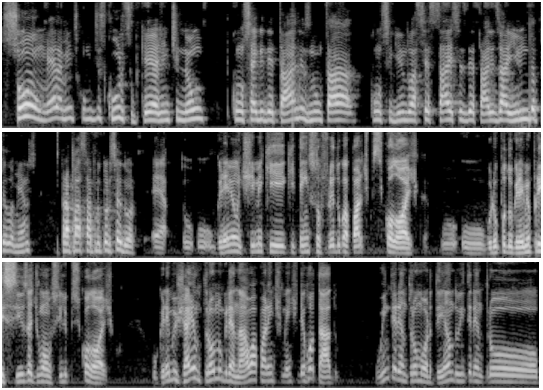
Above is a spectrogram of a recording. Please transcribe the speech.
soam meramente como discurso, porque a gente não consegue detalhes, não está conseguindo acessar esses detalhes ainda, pelo menos, para passar para o torcedor. É, o, o, Grêmio é um time que, que tem sofrido com a parte psicológica. O, o grupo do Grêmio precisa de um auxílio psicológico. O Grêmio já entrou no Grenal aparentemente derrotado. O Inter entrou mordendo, o Inter entrou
